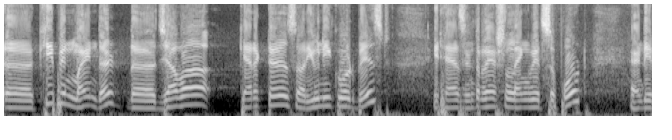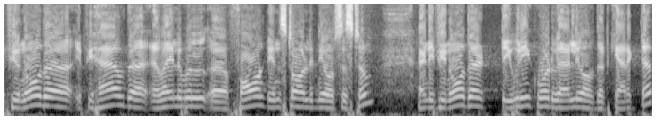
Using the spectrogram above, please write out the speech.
uh, keep in mind that uh, Java characters are Unicode based it has international language support and if you know the if you have the available uh, font installed in your system and if you know that Unicode value of that character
